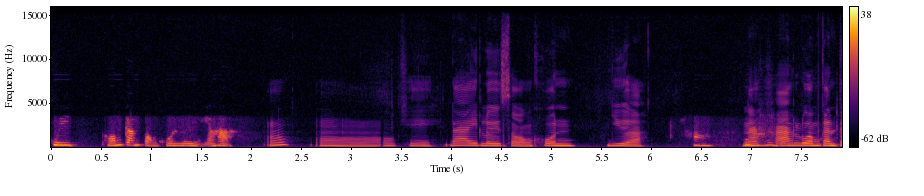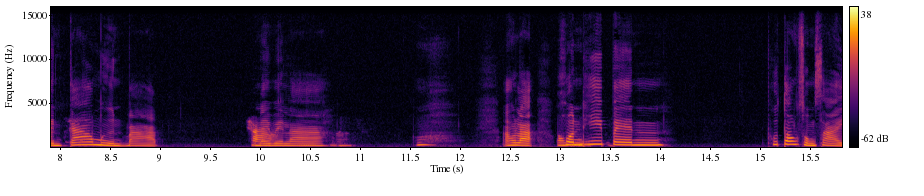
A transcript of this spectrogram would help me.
คุยพร้อมกันสองคนเลยอย่างเงี้ยค่ะอ๋ออ๋อโอเค ได้เลยสองคนเหยื่อค่ะนะคะ รวมกันเป็นเก้าหมื่นบาทค่ะในเวลาโอ้เอาล่ะ คนที่เป็นผู้ต้องสงสัย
